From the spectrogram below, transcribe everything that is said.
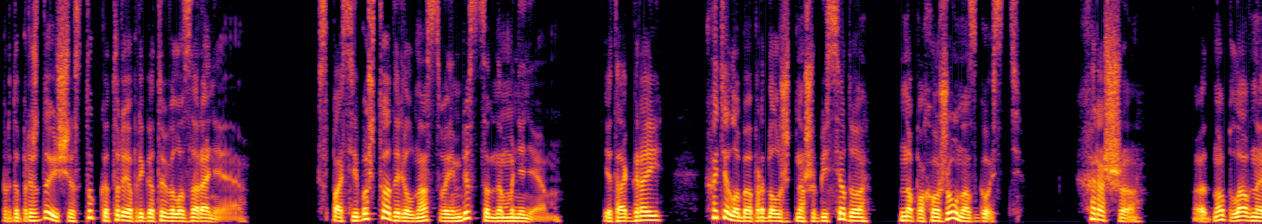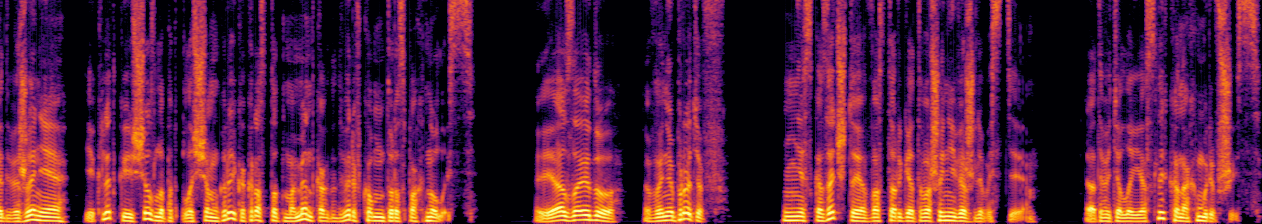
предупреждающий стук, который я приготовила заранее. «Спасибо, что одарил нас своим бесценным мнением. Итак, Грей, хотела бы продолжить нашу беседу, но, похоже, у нас гость». «Хорошо. Одно плавное движение, и клетка исчезла под плащом Грей как раз в тот момент, когда дверь в комнату распахнулась. «Я зайду. Вы не против?» «Не сказать, что я в восторге от вашей невежливости», — ответила я, слегка нахмурившись.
